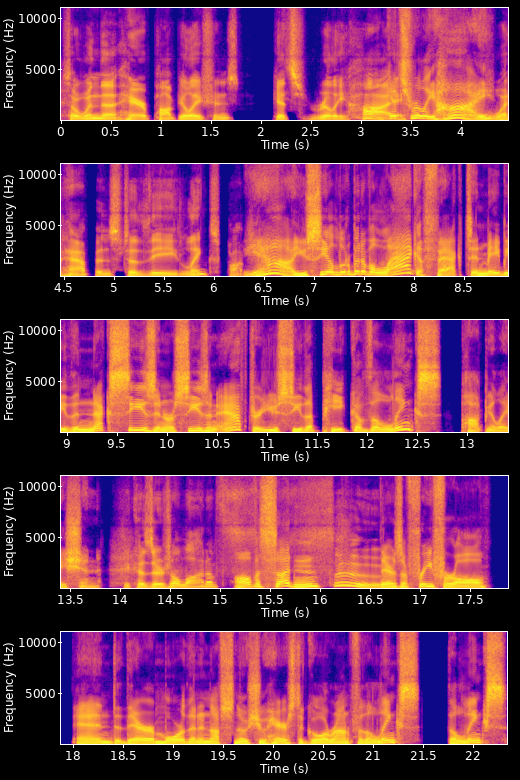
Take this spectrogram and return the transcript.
So when the hare population gets really high, gets really high. what happens to the lynx population? Yeah, you see a little bit of a lag effect, and maybe the next season or season after, you see the peak of the lynx population. Because there's a lot of All of a sudden, food. there's a free for all, and there are more than enough snowshoe hares to go around for the lynx. The lynx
